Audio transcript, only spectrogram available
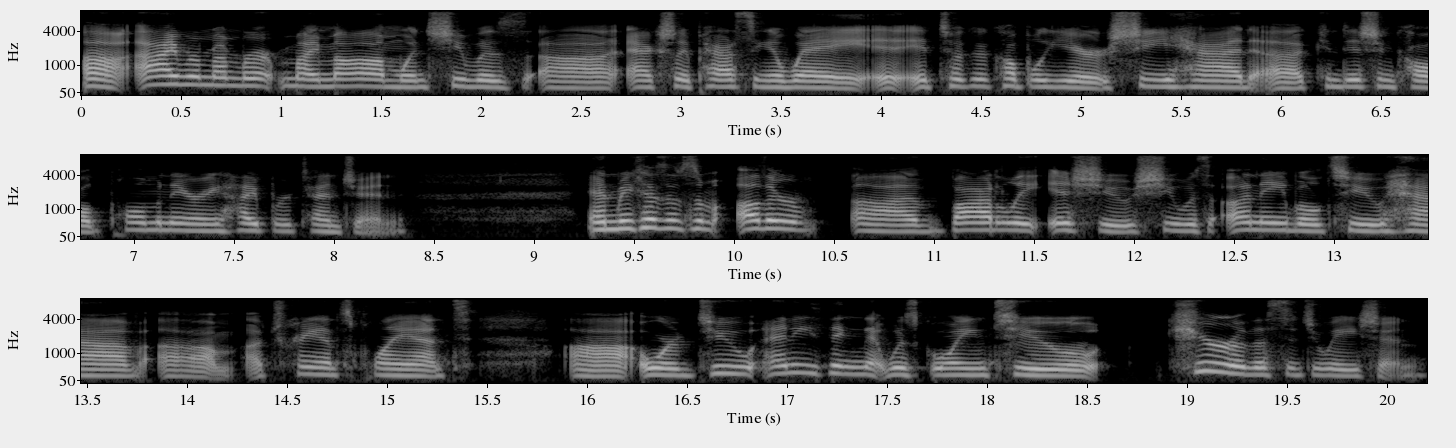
Uh, I remember my mom when she was uh, actually passing away. It, it took a couple years. She had a condition called pulmonary hypertension and because of some other uh, bodily issues, she was unable to have um, a transplant uh, or do anything that was going to cure the situation.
